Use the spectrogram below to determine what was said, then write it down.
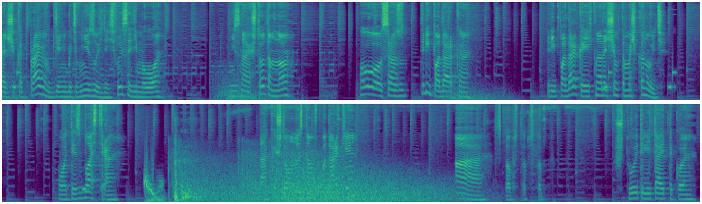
Подарочек отправим где-нибудь внизу здесь, высадим его. Не знаю, что там, но... О, сразу три подарка. Три подарка, их надо чем-то мочкануть. Вот, из бластера. Так, и что у нас там в подарке? А, стоп, стоп, стоп. Что это летает такое?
